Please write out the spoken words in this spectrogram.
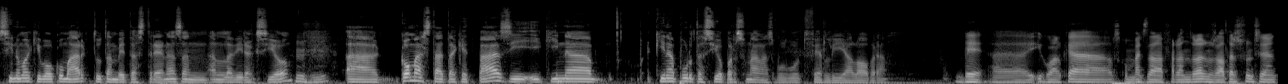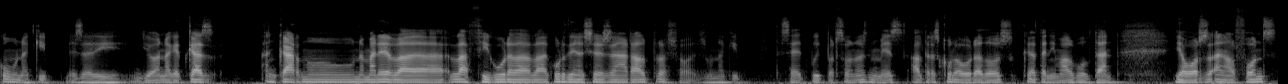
Si no m'equivoco, Marc, tu també t'estrenes en, en la direcció. Mm -hmm. uh, com ha estat aquest pas i, i quina, quina aportació personal has volgut fer-li a l'obra? Bé, eh, igual que els companys de la faràndula, nosaltres funcionem com un equip. És a dir, jo en aquest cas encarno una manera la, la figura de la coordinació general, però això és un equip de 7-8 persones més altres col·laboradors que tenim al voltant. Llavors, en el fons,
